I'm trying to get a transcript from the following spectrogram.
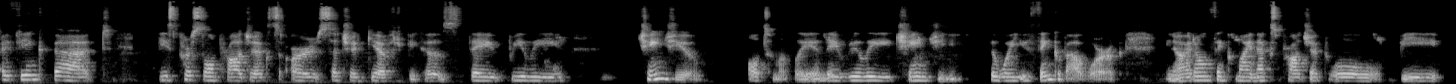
I think that these personal projects are such a gift because they really change you ultimately, and they really change the way you think about work. You know, I don't think my next project will be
